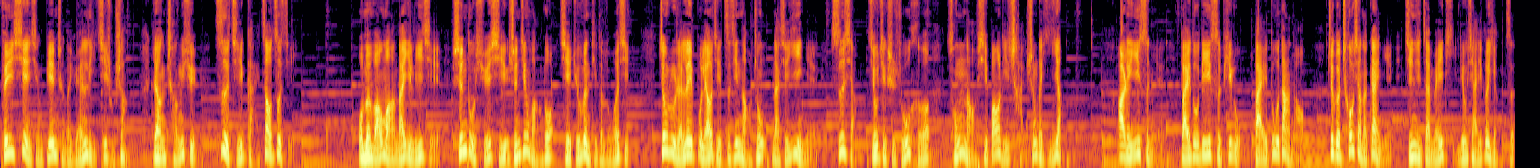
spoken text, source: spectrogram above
非线性编程的原理基础上，让程序自己改造自己。我们往往难以理解深度学习神经网络解决问题的逻辑，正如人类不了解自己脑中那些意念、思想究竟是如何从脑细胞里产生的一样。二零一四年，百度第一次披露“百度大脑”这个抽象的概念，仅仅在媒体留下一个影子。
